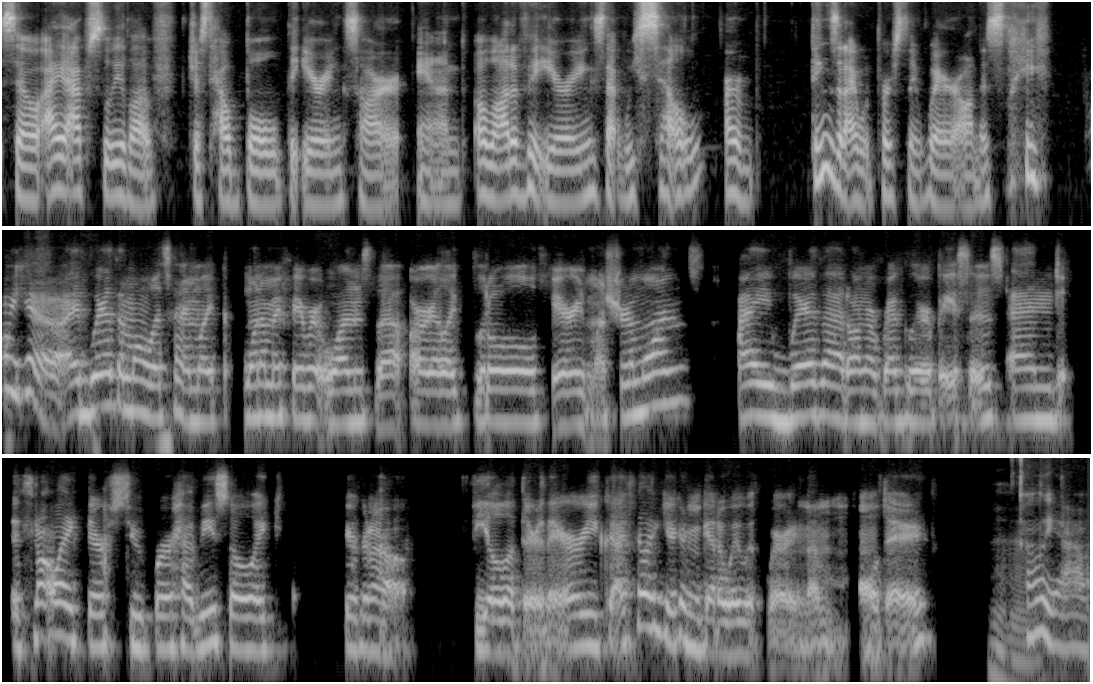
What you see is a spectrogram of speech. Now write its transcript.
So I absolutely love just how bold the earrings are, and a lot of the earrings that we sell are things that I would personally wear, honestly. Oh yeah, I wear them all the time. Like one of my favorite ones that are like little fairy mushroom ones. I wear that on a regular basis, and it's not like they're super heavy, so like you're gonna feel that they're there. You, I feel like you can get away with wearing them all day. Mm-hmm. Oh yeah,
